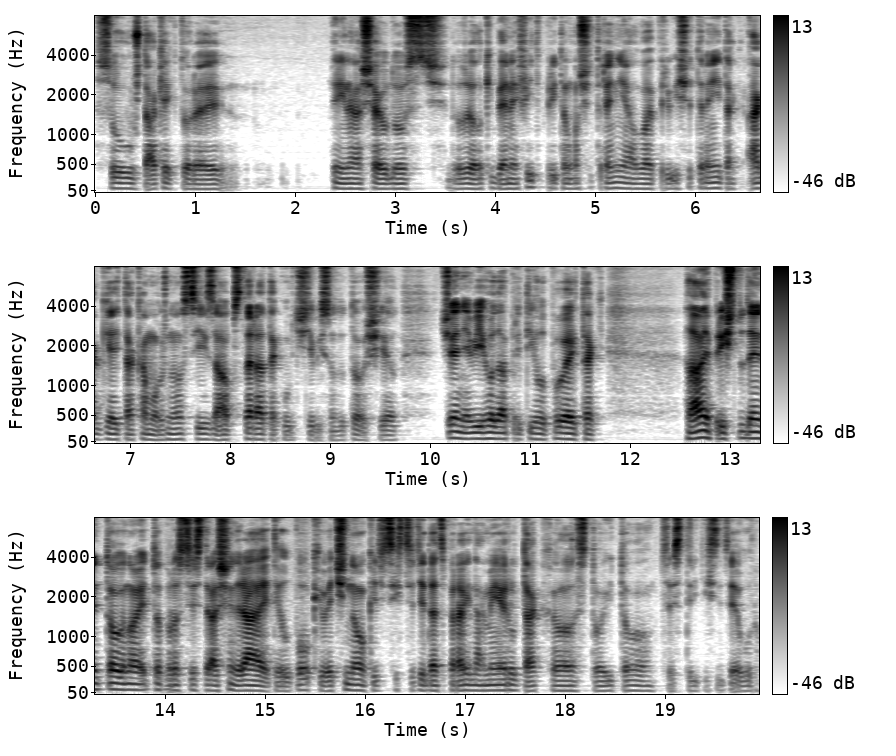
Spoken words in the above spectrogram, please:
sú už také, ktoré prinášajú dosť, dosť veľký benefit pri tom ošetrení alebo aj pri vyšetrení, tak ak je taká možnosť si zaobstarať, tak určite by som do toho šiel. Čo je nevýhoda pri tých lupoviek, tak hlavne pri študentoch, no je to proste strašne drahé. Tie lupovky väčšinou, keď si chcete dať spraviť na mieru, tak e, stojí to cez 3000 eur,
